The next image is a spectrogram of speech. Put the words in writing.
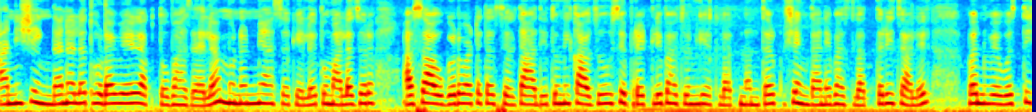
आणि शेंगदाण्याला थोडा वेळ लागतो भाजायला. म्हणून मी असं केलं. तुम्हाला जर असं अवघड वाटत असेल तर आधी तुम्ही काजू सेपरेटली भाजून घेतलात. नंतर शेंगदाणे भाजलात तरी चालेल. पण व्यवस्थित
